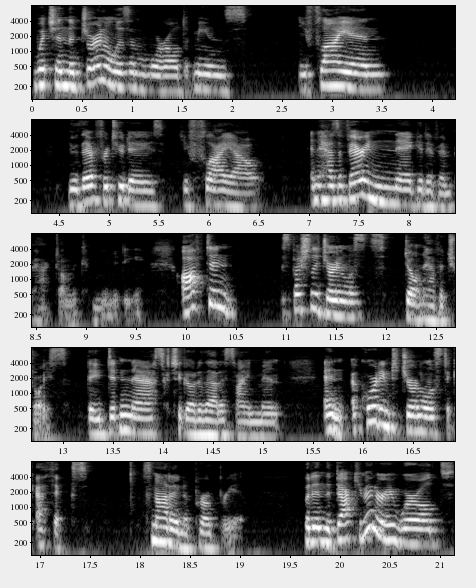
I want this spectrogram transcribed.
which in the journalism world means you fly in, you're there for two days, you fly out, and it has a very negative impact on the community. Often, especially journalists, don't have a choice. They didn't ask to go to that assignment. And according to journalistic ethics, it's not inappropriate. But in the documentary world,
